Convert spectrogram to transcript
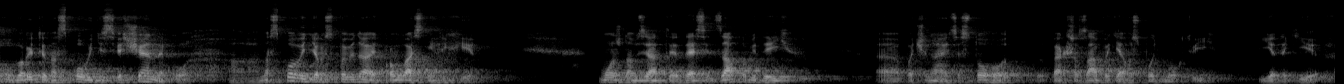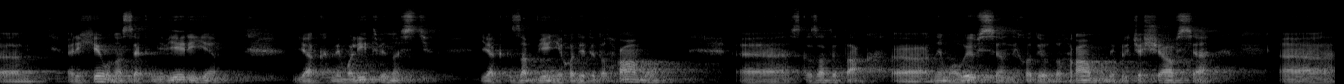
говорити на сповіді священнику? На сповіді розповідають про власні гріхи. Можна взяти 10 заповідей, е, починається з того, перша заповідь «Я Господь Бог твій. Є такі е, гріхи у нас, як невір'я, як немолітвість, як забвіння ходити до храму. Е, Сказати так, не молився, не ходив до храму, не причащався. Е,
